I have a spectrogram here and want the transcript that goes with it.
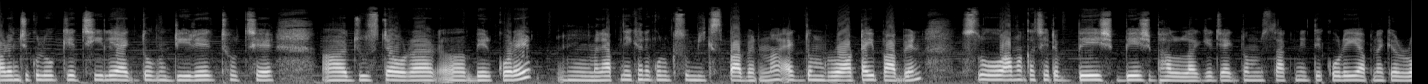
অরেঞ্জগুলোকে ছিলে একদম ডিরেক্ট হচ্ছে জুসটা ওরা বের করে। মানে আপনি এখানে কোনো কিছু মিক্স পাবেন না, একদম রটাই পাবেন। সো আমার কাছে এটা বেশ বেশ ভালো লাগে যে একদম চাকনিতে করেই আপনাকে র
